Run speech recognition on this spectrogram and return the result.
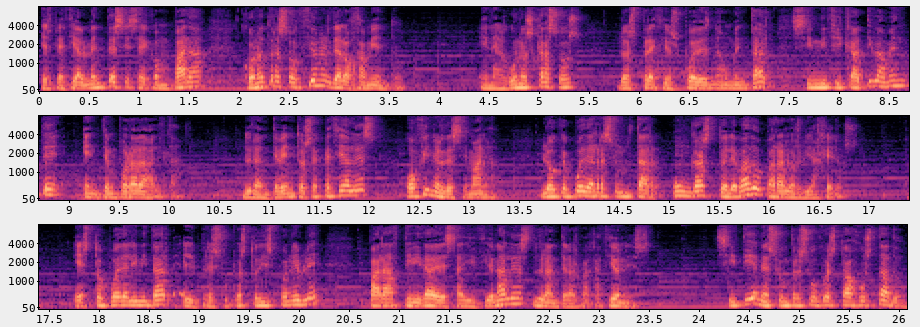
especialmente si se compara con otras opciones de alojamiento. En algunos casos, los precios pueden aumentar significativamente en temporada alta, durante eventos especiales o fines de semana, lo que puede resultar un gasto elevado para los viajeros. Esto puede limitar el presupuesto disponible para actividades adicionales durante las vacaciones. Si tienes un presupuesto ajustado,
